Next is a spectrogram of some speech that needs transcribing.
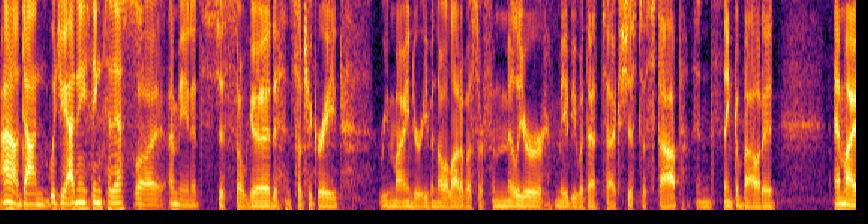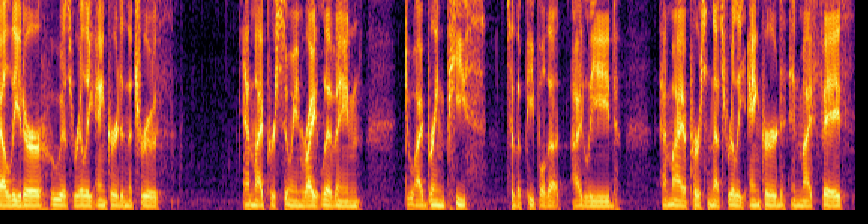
I don't know, Don. Would you add anything to this? Well, I, I mean, it's just so good. It's such a great reminder, even though a lot of us are familiar maybe with that text, just to stop and think about it. Am I a leader who is really anchored in the truth? Am I pursuing right living? Do I bring peace to the people that I lead? Am I a person that's really anchored in my faith?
